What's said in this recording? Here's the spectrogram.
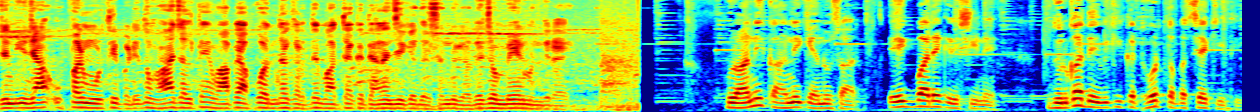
जिनकी जहाँ ऊपर मूर्ति पड़ी तो वहाँ चलते हैं, वहाँ पे आपको अंदर करते हैं माता कत्यानी जी के दर्शन भी करते हैं, जो मेन मंदिर है। पुरानी कहानी के अनुसार एक बार एक ऋषि ने दुर्गा देवी की कठोर तपस्या की थी।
